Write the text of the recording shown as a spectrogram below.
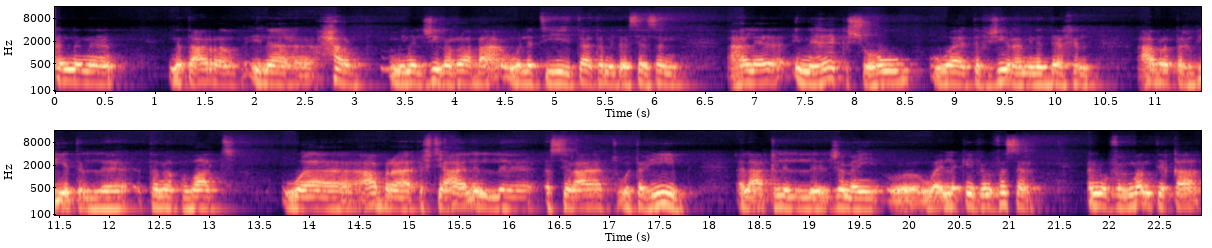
أننا نتعرض إلى حرب من الجيل الرابع والتي تعتمد أساسا على إنهاك الشعوب وتفجيرها من الداخل عبر تغذية التناقضات وعبر افتعال الصراعات وتغييب العقل الجمعي. وإلا كيف نفسر أنه في المنطقة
